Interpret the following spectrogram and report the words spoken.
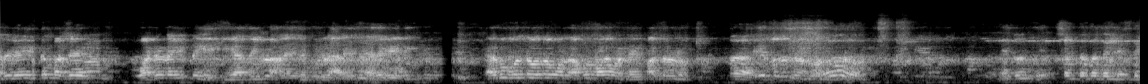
सगळं एकदम असं वाटत येत नाही की आता इकडं आलायचं पुढे आलायचं असं काही नाही. आपण बोलतो होतो आपण मला म्हटलं पात्र बरं. हे. ते शब्द बदलले असते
